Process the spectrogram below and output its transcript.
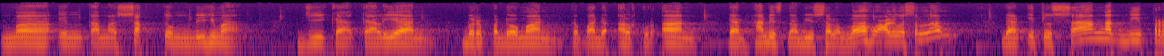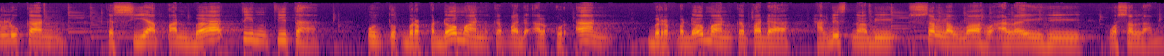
Ma intamasaktum bihima. Jika kalian berpedoman kepada Al-Qur'an dan hadis Nabi Shallallahu alaihi wasallam dan itu sangat diperlukan kesiapan batin kita untuk berpedoman kepada Al-Qur'an, berpedoman kepada hadis Nabi Shallallahu alaihi wasallam.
